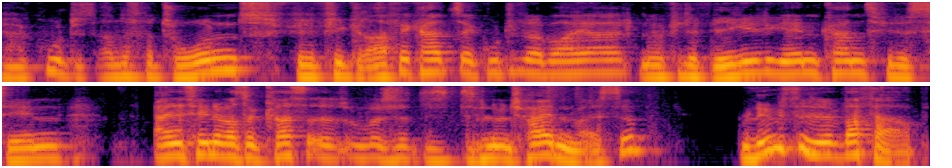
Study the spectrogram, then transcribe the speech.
Ja, gut, ist alles vertont. Viel, viel Grafik halt sehr gute dabei halt. Ne? Viele Wege, die du gehen kannst, viele Szenen. Eine Szene war so krass, äh, das, ist nur entscheiden, weißt du? Du nimmst dir die Waffe ab.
